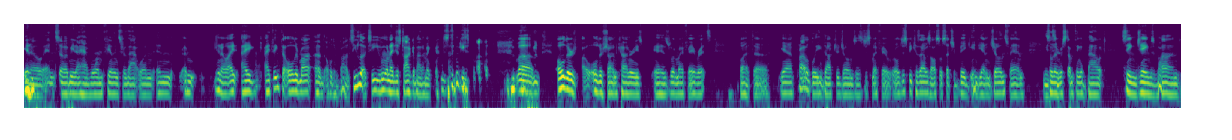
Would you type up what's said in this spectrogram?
you know, and so I mean I have warm feelings for that one, and I'm you know I I I think the older Bond uh, the older Bonds he looks even when I just talk about him I just think he's Bond, um, older older Sean Connery is, is one of my favorites, but uh, yeah, probably Dr. Jones was just my favorite role, just because I was also such a big Indiana Jones fan. Me so too. there was something about seeing James Bond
